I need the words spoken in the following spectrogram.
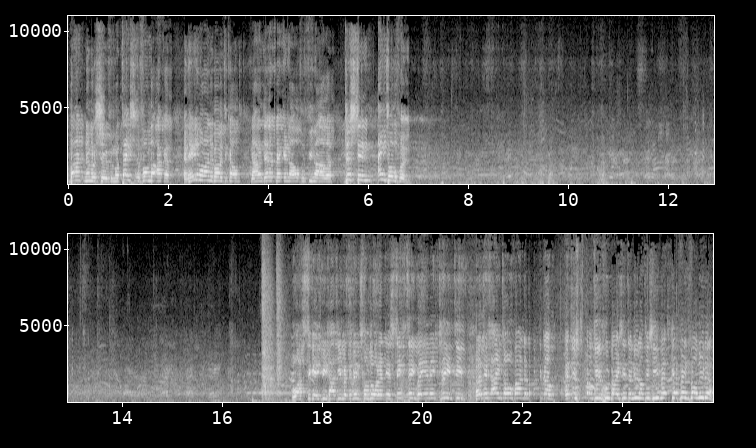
Baan nummer 7 Matthijs van der Akker. En helemaal aan de buitenkant naar een derde plek in de halve finale Dustin Eindhoven. Hartstikke eens, wie gaat hier met de winst vandoor? Het is Stichting BMX Dream Team. Het is Eindhoven aan de buitenkant. Het is Nuland die er goed bij zit. En Nuland is hier met Kevin van Uden.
